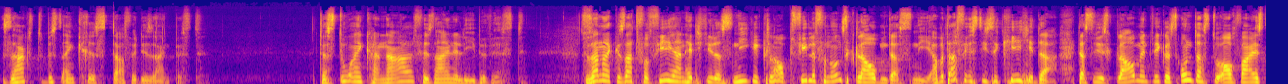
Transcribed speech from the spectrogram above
sagst, du bist ein Christ, dafür designt bist. Dass du ein Kanal für seine Liebe bist. Susanne hat gesagt, vor vier Jahren hätte ich dir das nie geglaubt. Viele von uns glauben das nie. Aber dafür ist diese Kirche da, dass du dieses Glauben entwickelst und dass du auch weißt,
